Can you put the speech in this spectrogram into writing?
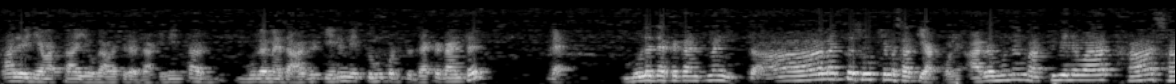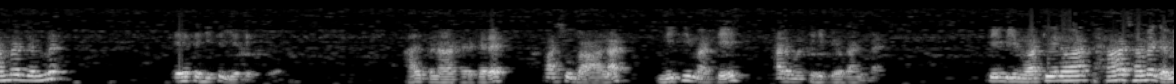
පළවෙනි අවස්ථාවේ යෝගාවචර දකින්න නිසා මුල මැද අග කියන මේ තුන් කොටස දැක ගන්නට බැහැ. මුල දැක ගන්න නම් ඉතාමත් සූක්ෂම සතියක් ඕනේ. අරමුණ මතුවෙනවා හා සමගම ඒක හිත යෙදෙන්න. කල්පනා කර කර පසුබාලක් නිතිමතේ අරමුණට හිතිය ගන්න බෑ. පිම්බීම වතුවෙනවා හා සමගම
